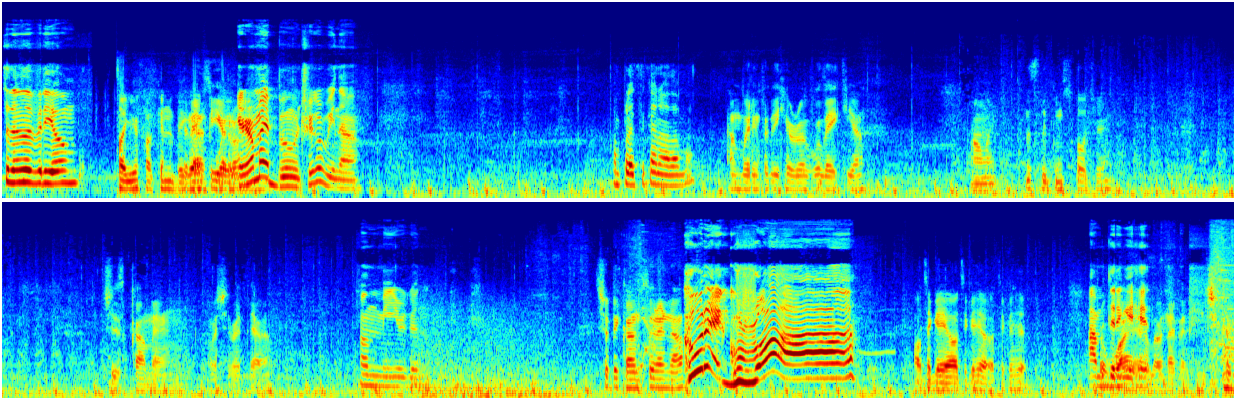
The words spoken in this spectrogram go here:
To the end of the video. So your fucking big Did I ass see it weight. Here are my boon, Trigger Arena. I'm playing nada más. I'm waiting for the hero of Wallachia. Oh like the sleeping soldier. She's coming. Oh, she's right there. On me, you're good. Should be gone soon enough. Coup de! I'll take a hit, I'll take a hit, I'll take a hit. I'm So didn't hit. hello, even injured.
